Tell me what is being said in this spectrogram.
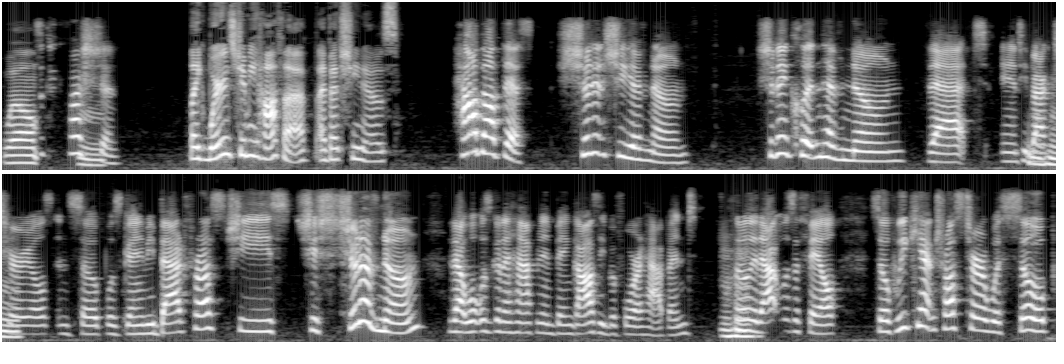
Well, That's a good question. Like, where's Jimmy Hoffa? I bet she knows. How about this? Shouldn't she have known? Shouldn't Clinton have known that antibacterials and soap was going to be bad for us? She's she should have known that what was going to happen in Benghazi before it happened. mhm. Clearly, that was a fail. So if we can't trust her with soap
